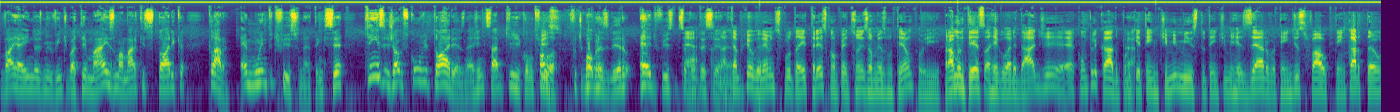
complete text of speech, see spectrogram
vai aí em 2020 bater mais uma marca histórica. Claro, é muito difícil, né? Tem que ser 15 jogos com vitórias, né? A gente sabe que, como tu difícil. falou, futebol brasileiro é difícil de se é, acontecer. Até né? porque o Grêmio disputa aí três competições ao mesmo tempo e para manter essa regularidade é complicado, porque é. tem time misto, tem time reserva, tem desfalque, tem cartão.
